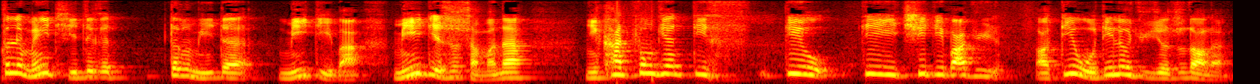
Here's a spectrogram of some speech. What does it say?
这里没提这个灯谜的谜底吧？谜底是什么呢？你看中间第四、第五、第七、第八句啊，第五、第六句就知道了。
